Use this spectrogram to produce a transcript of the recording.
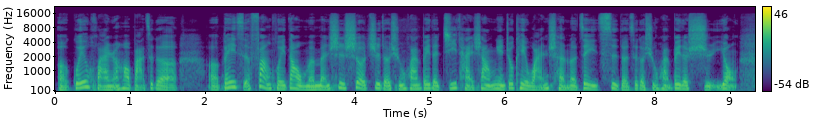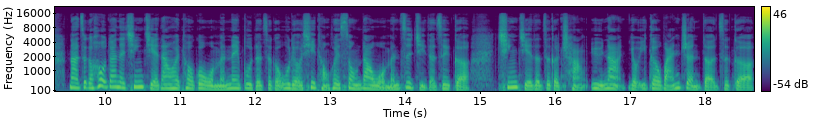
呃归还，然后把这个呃杯子放回到我们门市设置的循环杯的机台上面，就可以完成了这一次的这个循环。杯的使用，那这个后端的清洁当然会透过我们内部的这个物流系统，会送到我们自己的这个清洁的这个场域。那有一个完整的这个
